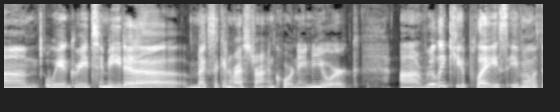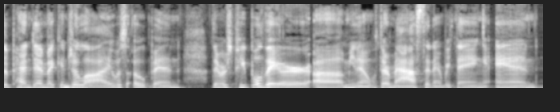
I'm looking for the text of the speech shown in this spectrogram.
um, we agreed to meet at a Mexican restaurant in Courtenay, New York. Uh, really cute place. Even with the pandemic in July, it was open. There was people there, um, you know, with their masks and everything. And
